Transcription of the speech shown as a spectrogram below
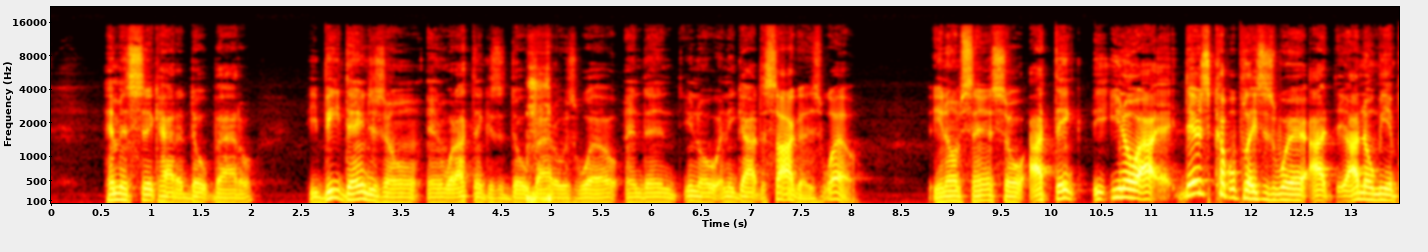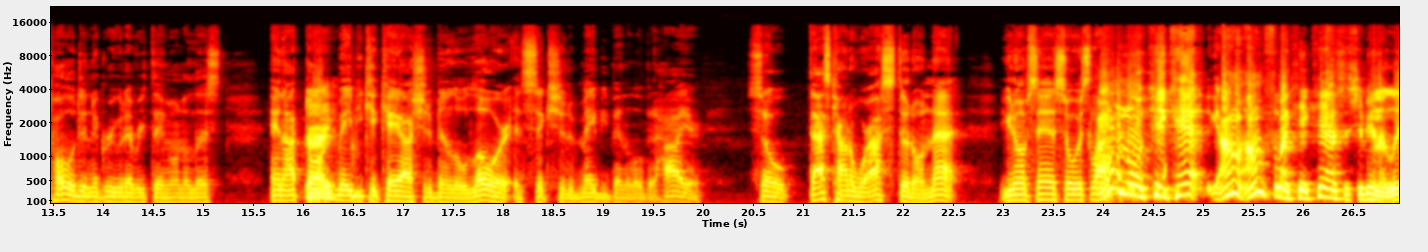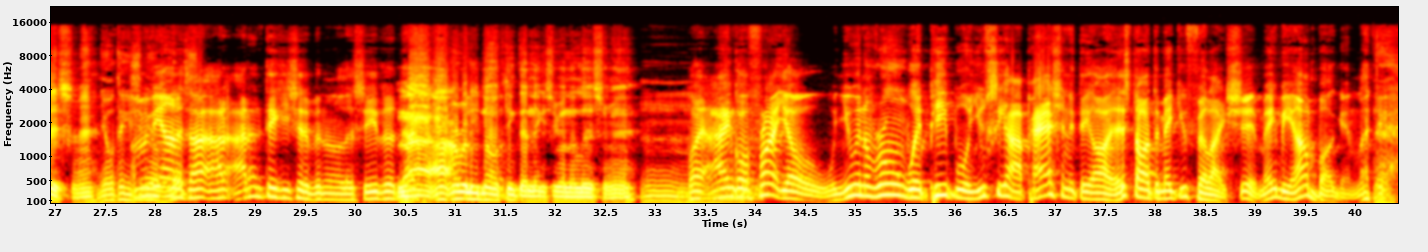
Him and Sick had a dope battle. He beat Danger Zone in what I think is a dope battle as well. And then, you know, and he got the saga as well. You know what I'm saying? So I think you know, I there's a couple places where I I know me and Polo didn't agree with everything on the list. And I thought right. maybe Kid Chaos should have been a little lower and Six should have maybe been a little bit higher. So that's kind of where I stood on that. You know what I'm saying? So it's like I don't know if Kid Cat. I don't. I don't feel like Kid Chaos should be on the list, man. You don't think he should I'm be, be honest? I, I, I didn't think he should have been on the list either. Nah, I, I, really don't think that nigga should be on the list, man. Mm. But I ain't gonna front, yo. When you in a room with people and you see how passionate they are, it start to make you feel like shit. Maybe I'm bugging.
